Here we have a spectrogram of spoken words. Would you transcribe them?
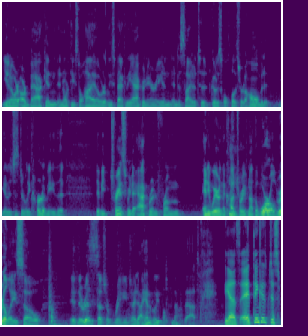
you know, are, are back in, in Northeast Ohio or at least back in the Akron area and, and decided to go to school closer to home. But it, you know, it just didn't really occur to me that they'd be transferring to Akron from anywhere in the country, if not the world, really. So there is such a range. I, I hadn't really thought about that. Yes, I think it's just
